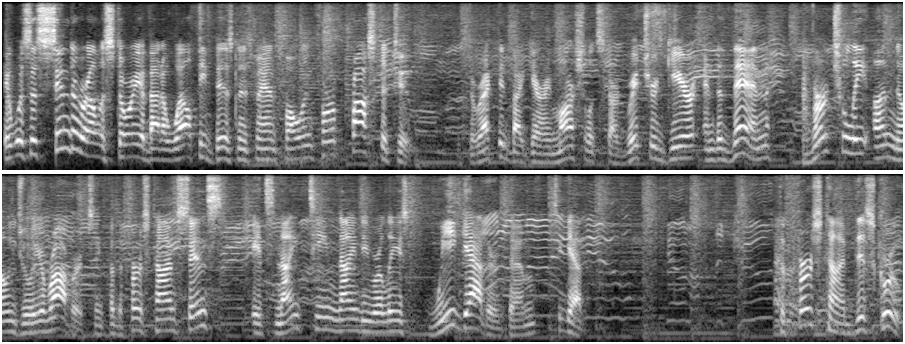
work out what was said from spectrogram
It was a Cinderella story about a wealthy businessman falling for a prostitute. It was directed by Garry Marshall. It starred Richard Gere and the then virtually unknown Julia Roberts. And for the first time since its 1990 release, we gathered them together. The first time this group,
